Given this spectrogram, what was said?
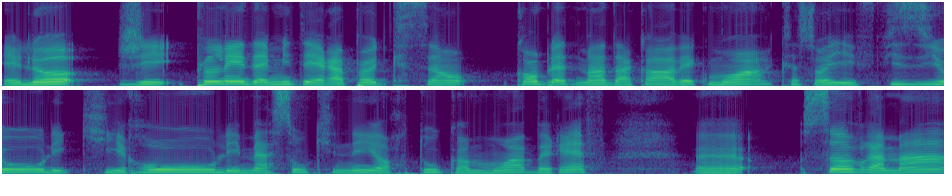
Et là, j'ai plein d'amis thérapeutes qui sont complètement d'accord avec moi, que ce soit les physios, les chiro, les masso-kinés, ortho comme moi, bref, euh, ça vraiment,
